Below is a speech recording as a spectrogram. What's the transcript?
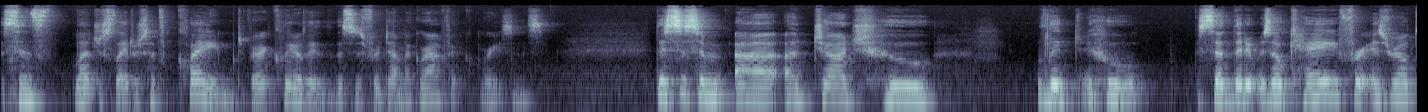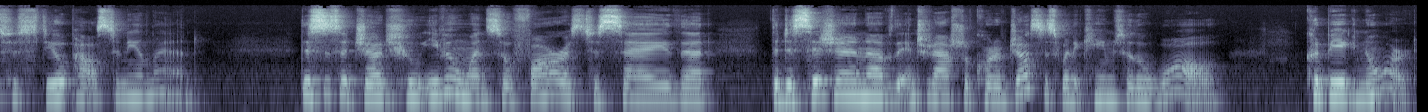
since legislators have claimed very clearly that this is for demographic reasons. This is a, a judge who who said that it was okay for Israel to steal Palestinian land. This is a judge who even went so far as to say that the decision of the International Court of Justice when it came to the wall could be ignored,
